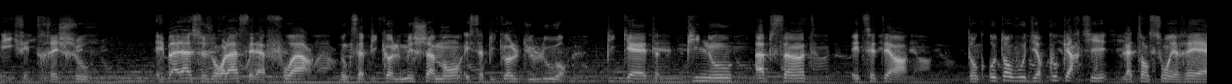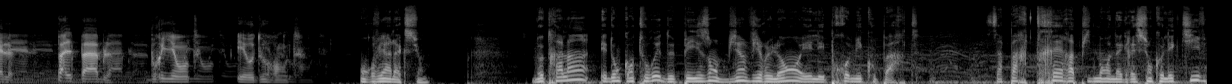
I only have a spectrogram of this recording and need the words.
et il fait très chaud. Et bah là, ce jour-là, c'est la foire. Donc ça picole méchamment et ça picole du lourd. Piquette, pinot, absinthe, etc. Donc autant vous dire qu'au quartier, la tension est réelle, palpable, brillante et odorante. On revient à l'action. Notre Alain est donc entouré de paysans bien virulents et les premiers coups partent. Ça part très rapidement en agression collective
